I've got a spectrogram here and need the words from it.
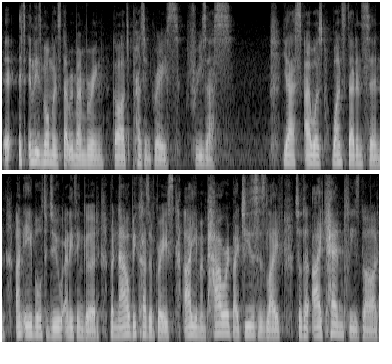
It's in these moments that remembering God's present grace frees us. Yes, I was once dead in sin, unable to do anything good, but now because of grace, I am empowered by Jesus' life so that I can please God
